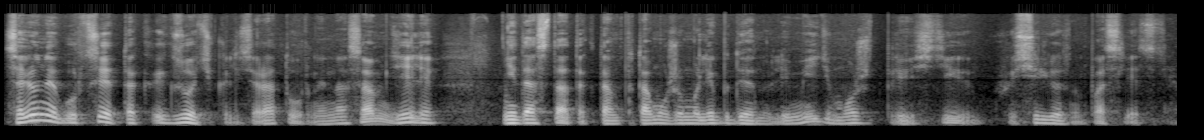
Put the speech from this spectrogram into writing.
Соленые огурцы – это так экзотика литературная. На самом деле недостаток там, по тому же молибдену или меди может привести к серьезным последствиям.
